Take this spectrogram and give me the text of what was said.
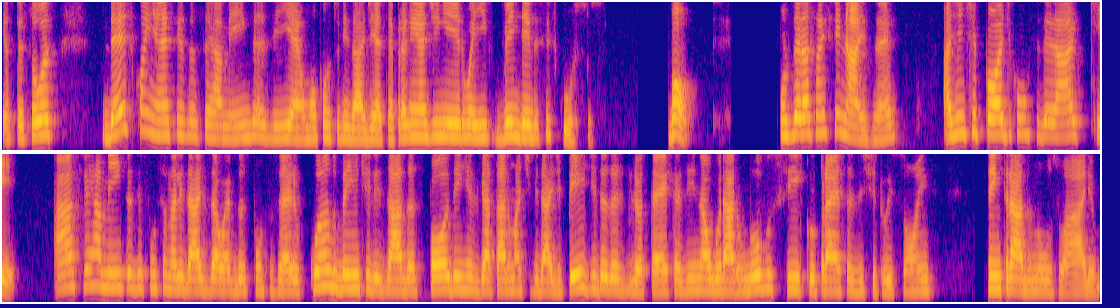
E as pessoas desconhecem essas ferramentas e é uma oportunidade até para ganhar dinheiro aí vendendo esses cursos. Bom, considerações finais, né? A gente pode considerar que as ferramentas e funcionalidades da Web 2.0, quando bem utilizadas, podem resgatar uma atividade perdida das bibliotecas e inaugurar um novo ciclo para essas instituições, centrado no usuário.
